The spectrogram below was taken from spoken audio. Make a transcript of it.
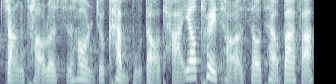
涨潮的时候你就看不到它，要退潮的时候才有办法。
